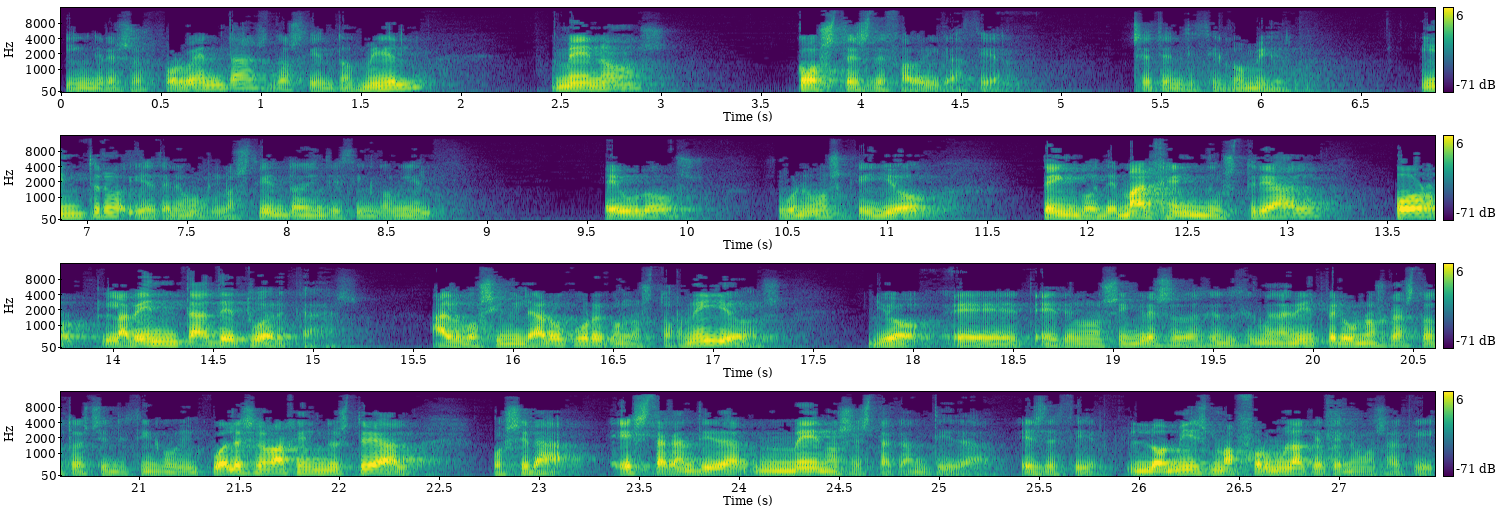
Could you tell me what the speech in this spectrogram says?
ingresos por ventas, 200.000, menos costes de fabricación, 75.000. Intro, y ya tenemos los 125.000 euros, suponemos que yo tengo de margen industrial por la venta de tuercas. Algo similar ocurre con los tornillos. Yo eh, tengo unos ingresos de 250.000, pero unos gastos de 85.000. ¿Cuál es el margen industrial? Pues será esta cantidad menos esta cantidad. Es decir, la misma fórmula que tenemos aquí.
